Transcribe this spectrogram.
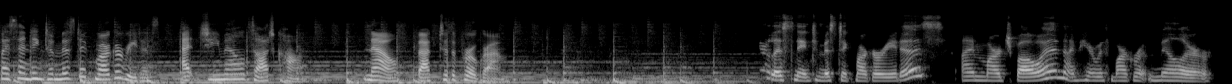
by sending to mysticmargaritas at gmail.com. Now, back to the program. You're listening to Mystic Margaritas. I'm Marge Bowen. I'm here with Margaret Miller.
